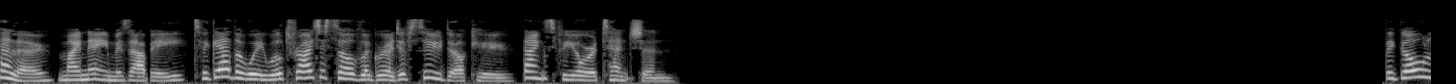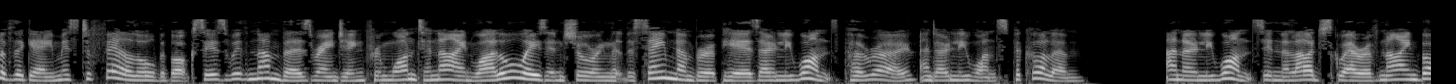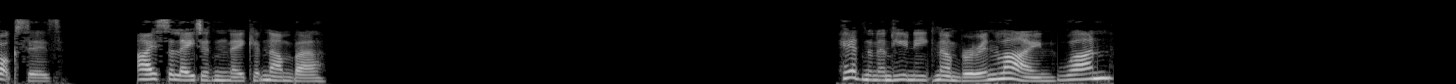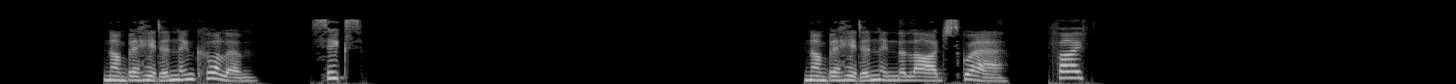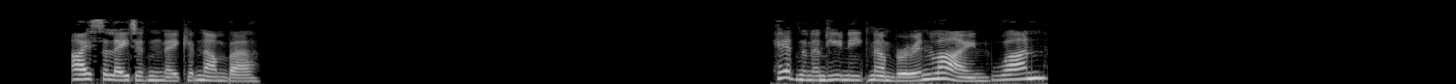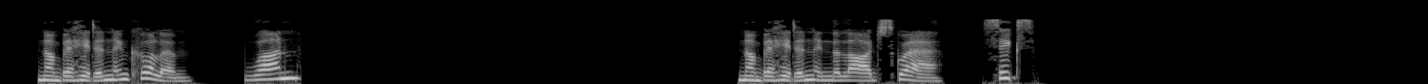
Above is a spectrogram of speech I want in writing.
Hello, my name is Abby. Together we will try to solve a grid of Sudoku. Thanks for your attention. The goal of the game is to fill all the boxes with numbers ranging from 1 to 9 while always ensuring that the same number appears only once per row, and only once per column, and only once in the large square of 9 boxes. Isolated and naked number. Hidden and unique number in line 1 Number hidden in column 6 Number hidden in the large square 5 Isolated and naked number Hidden and unique number in line. 1 Number hidden in column. 1 Number hidden in the large square. 6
